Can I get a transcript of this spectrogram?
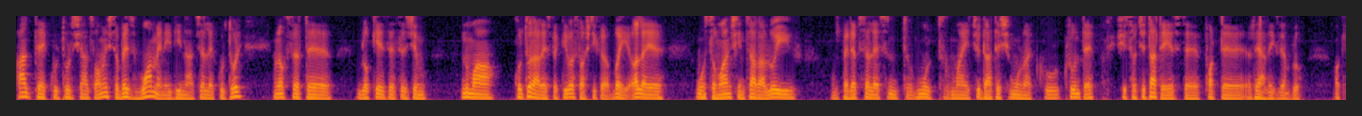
alte culturi și alți oameni și să vezi oamenii din acele culturi, în loc să te blocheze, să zicem, numai cultura respectivă sau știi că, băi, ăla e musulman și în țara lui pedepsele sunt mult mai ciudate și mult mai crunte și societatea este foarte real exemplu. Ok?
